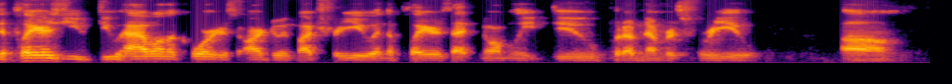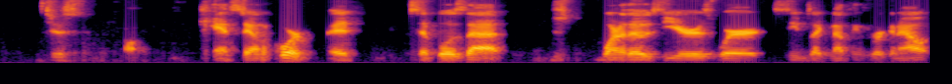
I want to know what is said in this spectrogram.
the players you do have on the court just aren't doing much for you, and the players that normally do put up numbers for you, um, just can't stay on the court. It simple as that one of those years where it seems like nothing's working out.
